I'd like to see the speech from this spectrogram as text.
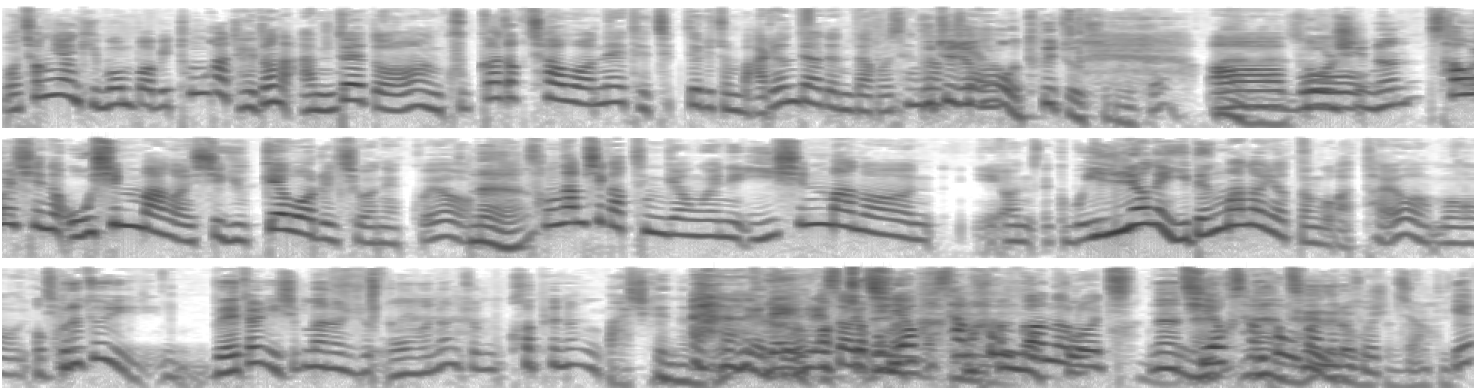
뭐 청년 기본법이 통과되던 안 되던 국가적 차원의 대책들이 좀 마련돼야 된다고 생각해요. 구체적으로 어떻게 줬습니까? 어, 네, 뭐 서울시는 서울시는 50만 원씩 6개월을 지원했고요. 네. 성남시 같은 경우에는 20만 원, 뭐 1년에 200만 원이었던 것 같아요. 뭐 어, 그래도 매달 20만 원 오면은 좀 커피는 맛있겠는데. 네, 그래서 지역 상품권으로 네, 네. 지역 상품권으로 줬죠. 예?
